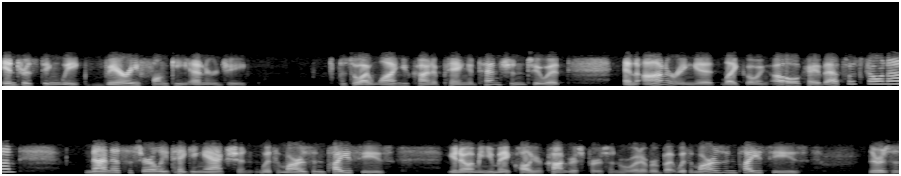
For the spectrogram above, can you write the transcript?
Interesting week, very funky energy. So I want you kind of paying attention to it and honoring it, like going, oh, okay, that's what's going on. Not necessarily taking action. With Mars and Pisces, you know, I mean, you may call your congressperson or whatever, but with Mars and Pisces, there's a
